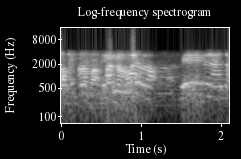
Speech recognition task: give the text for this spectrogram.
啊，没人来打。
